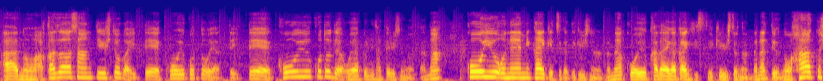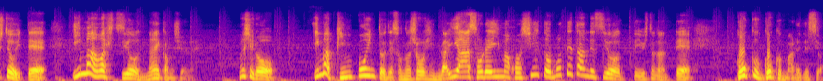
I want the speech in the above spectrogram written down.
あの赤澤さんっていう人がいてこういうことをやっていてこういうことでお役に立てる人なんだなこういうお悩み解決ができる人なんだなこういう課題が解決できる人なんだなっていうのを把握しておいて今は必要ないかもしれないむしろ今ピンポイントでその商品がいやそれ今欲しいと思ってたんですよっていう人なんてごくごく稀ですよ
